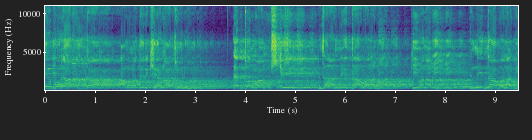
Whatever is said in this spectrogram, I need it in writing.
এরপরে আর একটা আমানতের খেয়ানাত হলো, একজন মানুষকে যারা নেতা বানাবে, কি বানাবে? নেতা বানাবে,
